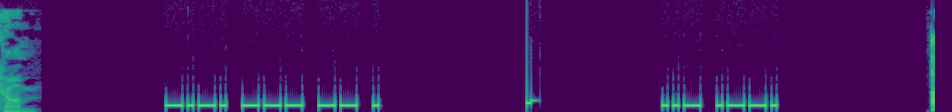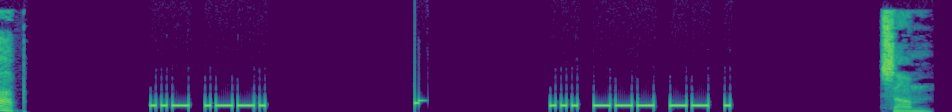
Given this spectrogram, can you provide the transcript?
Come. Up. Some.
